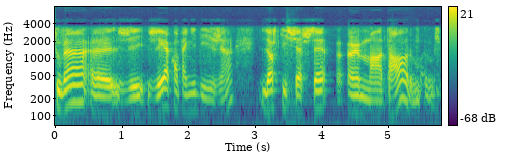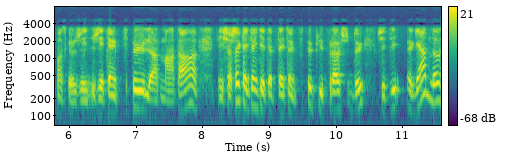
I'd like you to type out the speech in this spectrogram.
souvent, j'ai accompagné des gens lorsqu'ils cherchaient un mentor, je pense que j'étais un petit peu leur mentor, mais ils cherchaient quelqu'un qui était peut-être un petit peu plus proche d'eux. J'ai dit, regarde là,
